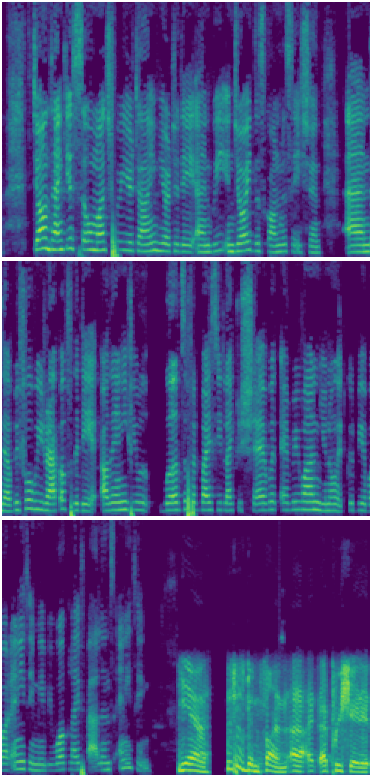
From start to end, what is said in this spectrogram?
John, thank you so much for your time here today. And we enjoyed this conversation. And uh, before we wrap up for the day, are there any few words of advice you'd like to share with everyone? You know, it could be about anything, maybe work life balance, anything. Yeah, this has been fun. Uh, I, I, appreciate it.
